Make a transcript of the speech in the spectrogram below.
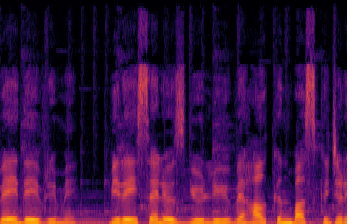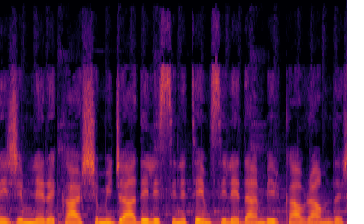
V devrimi, bireysel özgürlüğü ve halkın baskıcı rejimlere karşı mücadelesini temsil eden bir kavramdır.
